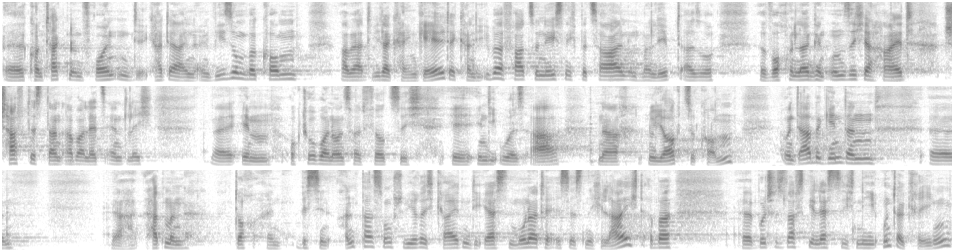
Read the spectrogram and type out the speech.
äh, Kontakten und Freunden hat er ein, ein, Visum bekommen, aber er hat wieder kein Geld, er kann die Überfahrt zunächst nicht bezahlen und man lebt also äh, wochenlang in Unsicherheit, schafft es dann aber letztendlich äh, im Oktober 1940 äh, in die USA nach New York zu kommen. Und da beginnt dann, äh, ja, hat man doch ein bisschen Anpassungsschwierigkeiten. Die ersten Monate ist es nicht leicht, aber äh, Bulczyslawski lässt sich nie unterkriegen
